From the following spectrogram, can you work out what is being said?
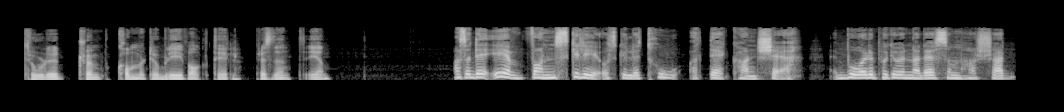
Tror du Trump kommer til å bli valgt til president igjen? Altså, det er vanskelig å skulle tro at det kan skje. Både på grunn av det som har skjedd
